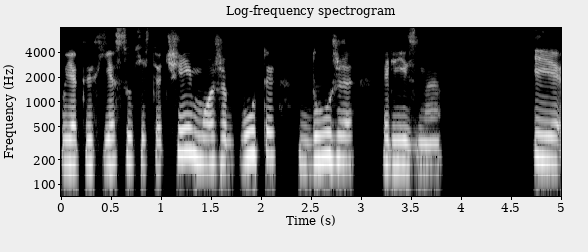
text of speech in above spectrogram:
у яких є сухість очей, може бути дуже різною. І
